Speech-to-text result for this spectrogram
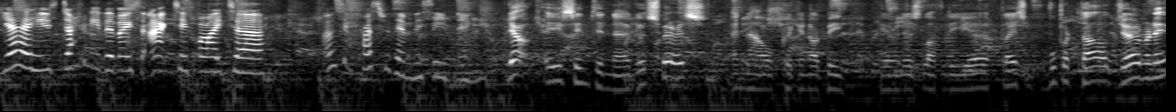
Yeah, he was definitely the most active fighter. I was impressed with him this evening. Yeah, he seemed in uh, good spirits. And now could you not be here in this lovely uh, place of Wuppertal, Germany?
